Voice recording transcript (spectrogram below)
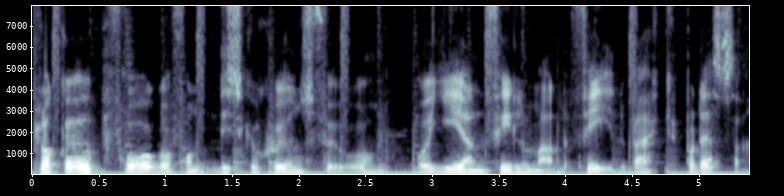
Plocka upp frågor från diskussionsforum och ge en filmad feedback på dessa.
